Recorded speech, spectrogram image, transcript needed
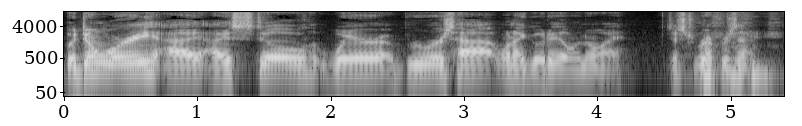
But don't worry, I, I still wear a brewer's hat when I go to Illinois, just to represent.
